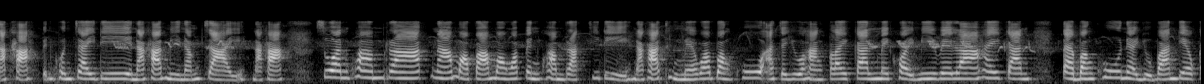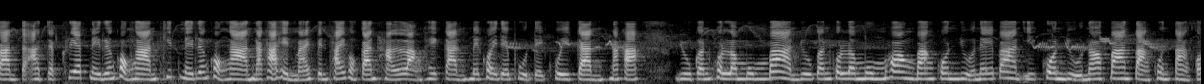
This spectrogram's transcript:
นะคะ เป็นคนใจดีนะคะ มีน้ำใจนะคะ ส่วนความรักนะหมอฟ้ามองว่าเป็นความรักที่ดีนะคะ ถึงแม้ว่าบางคู่อาจจะอยู่ห่างไกลกัน ไม่ค่อยมีเวลาให้กัน แต่บางคู่เนี่ยอยู่บ้านเดียวกัน แต่อาจจะเครียดในเรื่องของงานคิดในเรื่องของงานนะคะ เห็นไหมเป็นไพ่ของการหันหลังให้กัน ไม่ค่อยได้พูดได้คุยกันนะคะ อยู่กันคนละมุมบ้าน อยู่กันคนละมุมห้อง บางคนอยู่ในบ้าน อีกคนอยู่นอกบ้านต่างคนต่างก็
